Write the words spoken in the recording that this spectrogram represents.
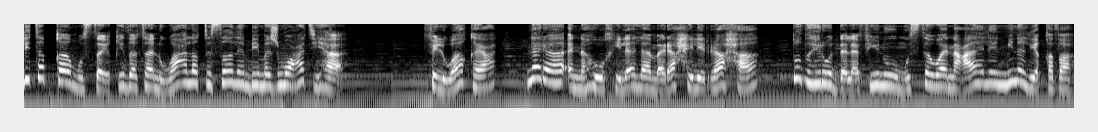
لتبقى مستيقظة وعلى اتصال بمجموعتها. في الواقع نرى أنه خلال مراحل الراحة تظهر الدلافين مستوى عال من اليقظة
